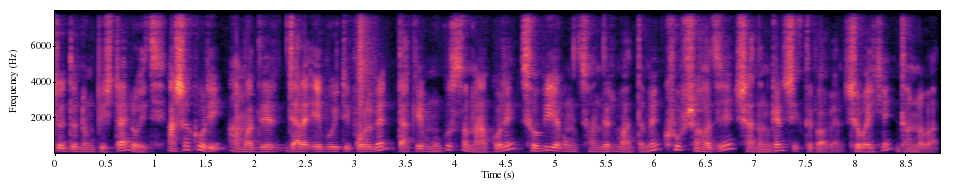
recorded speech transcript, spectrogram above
চোদ্দ নং পৃষ্ঠায় রয়েছে। আশা করি আমাদের যারা এই বইটি পড়বেন, তাকে মুখস্থ না করে ছবি এবং ছন্দের মাধ্যমে খুব সহজে সাধারণ জ্ঞান শিখতে পাবেন সবাইকে ধন্যবাদ।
